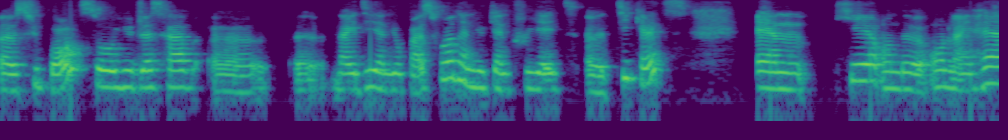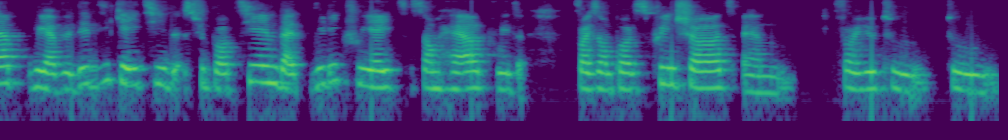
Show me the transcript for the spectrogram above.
uh, support. So you just have uh, uh an ID and your password, and you can create uh, tickets. And here on the online help, we have a dedicated support team that really creates some help with, for example, screenshots and for you to, to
